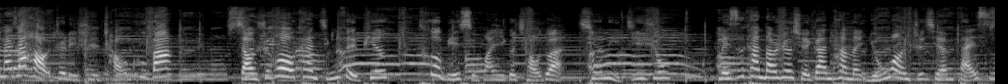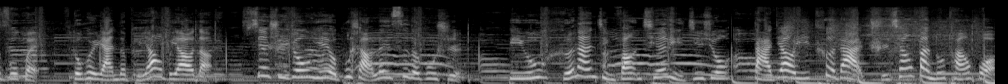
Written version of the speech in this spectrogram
大家好，这里是潮酷吧。小时候看警匪片，特别喜欢一个桥段——千里鸡胸。每次看到热血干他们勇往直前、百死不悔，都会燃得不要不要的。现实中也有不少类似的故事，比如河南警方千里鸡胸打掉一特大持枪贩毒团伙；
